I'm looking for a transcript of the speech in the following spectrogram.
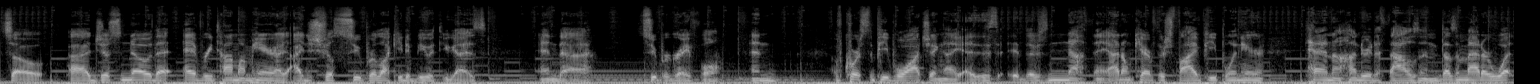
So uh, just know that every time I'm here, I, I just feel super lucky to be with you guys, and uh, super grateful. And of course, the people watching, I, it's- there's nothing. I don't care if there's five people in here, ten, a hundred, a thousand. Doesn't matter what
